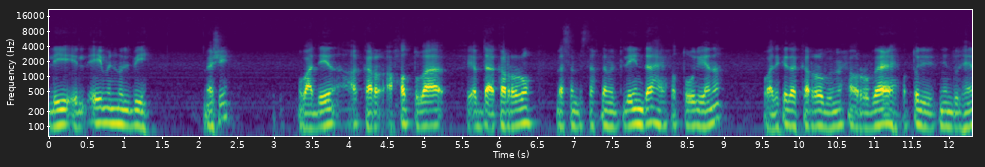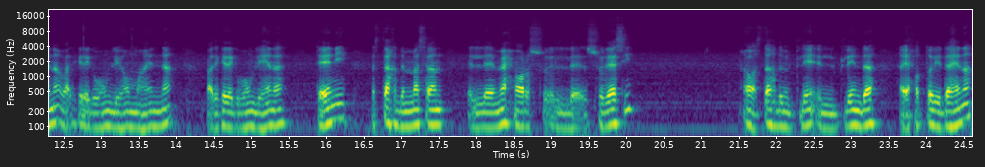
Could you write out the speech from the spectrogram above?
لل A منه ال B ماشي؟ وبعدين أكر... أحطه بقى ابدا أكرره مثلا باستخدام ال plane ده هيحطه لي هنا. وبعد كده أكرره بمحور الرباعي هيحطوا لي الاثنين دول هنا. وبعد كده يجيبهم لي هم هنا. وبعد كده يجيبهم لي هنا تاني. أستخدم مثلا المحور الثلاثي. أو أستخدم البلين ده هيحط لي ده هنا.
